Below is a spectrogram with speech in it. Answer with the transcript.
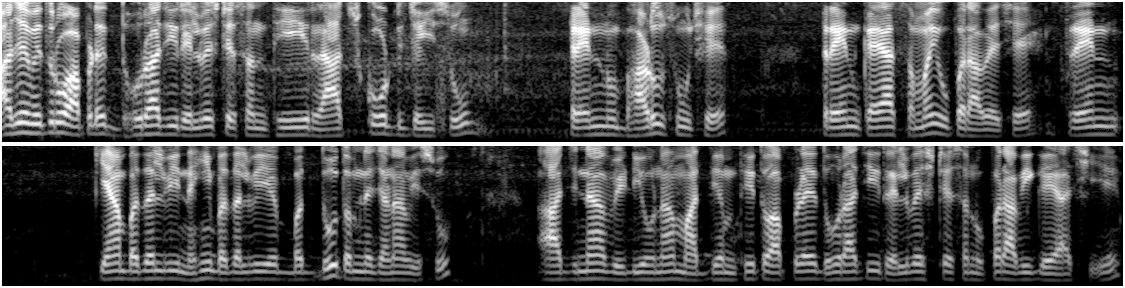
આજે મિત્રો આપણે ધોરાજી રેલવે સ્ટેશનથી રાજકોટ જઈશું. ટ્રેનનું ભાડું શું છે? ટ્રેન કયા સમય ઉપર આવે છે? ટ્રેન ક્યાં બદલવી, નહીં બદલવી એ બધું તમને જણાવીશું. આજના વિડીયોના માધ્યમથી તો આપણે ધોરાજી રેલવે સ્ટેશન ઉપર આવી ગયા છીએ.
